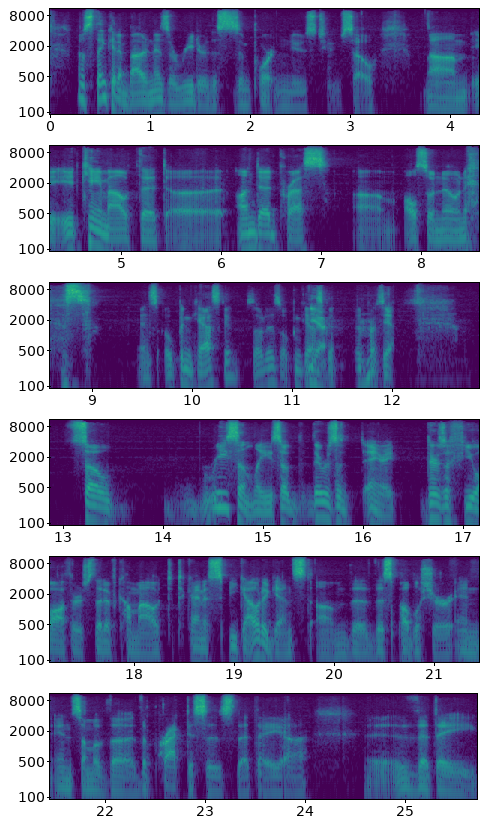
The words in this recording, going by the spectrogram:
I was thinking about it, and as a reader, this is important news too. So, um, it, it came out that uh, Undead Press, um, also known as as Open Casket, is that what it is? Open Yeah. Casket, Undead Press, yeah. So recently, so there was a anyway, there's a few authors that have come out to kind of speak out against um, the this publisher and and some of the the practices that they uh, uh, that they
